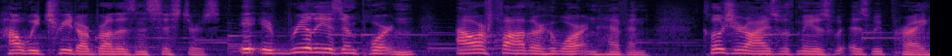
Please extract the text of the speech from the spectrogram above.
how we treat our brothers and sisters. It, it really is important. Our Father who art in heaven. Close your eyes with me as, as we pray.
